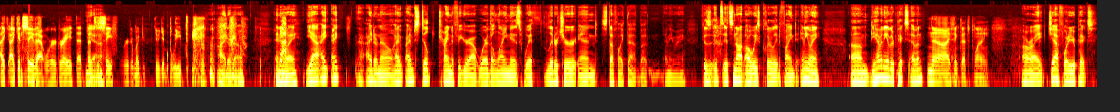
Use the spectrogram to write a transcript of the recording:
I, I can say that word, right? That that's Yeah. a safe word. Am I gonna get bleeped? I don't know. Anyway, yeah, I I I don't know. I I'm still trying to figure out where the line is with literature and stuff like that. But anyway, because it's it's not always clearly defined. Anyway, um, do you have any other picks, Evan? no, I think that's plenty. All right, Jeff, what are your picks?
